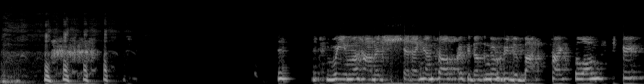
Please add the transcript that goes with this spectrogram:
Wee Mohammed shitting himself because he doesn't know who the backpack belongs to.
